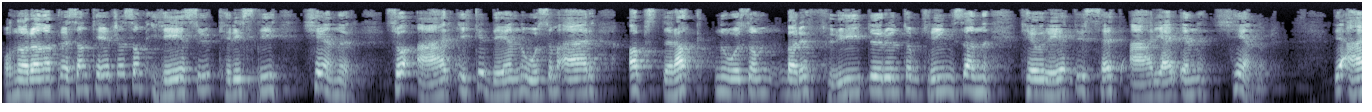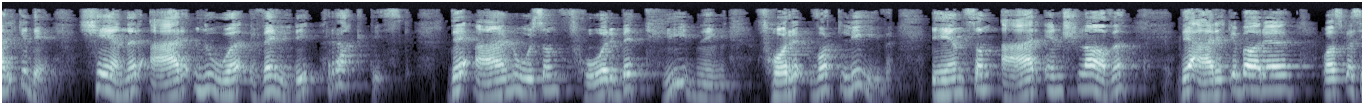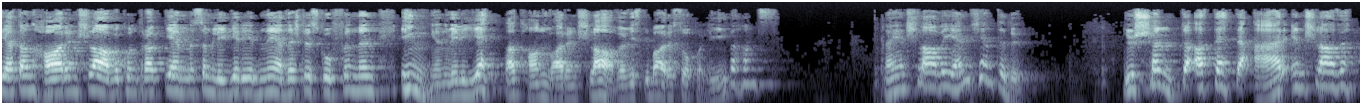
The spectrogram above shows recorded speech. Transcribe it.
Og når han har presentert seg som Jesu Kristi tjener, så er ikke det noe som er abstrakt, noe som bare flyter rundt omkring. Sånn teoretisk sett er jeg en tjener. Det er ikke det. Tjener er noe veldig praktisk. Det er noe som får betydning for vårt liv. En som er en slave. Det er ikke bare hva skal jeg si, at han har en slavekontrakt hjemme som ligger i den nederste skuffen, men ingen ville gjette at han var en slave hvis de bare så på livet hans. Nei, en slave gjenkjente du. Du skjønte at dette er en slave.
